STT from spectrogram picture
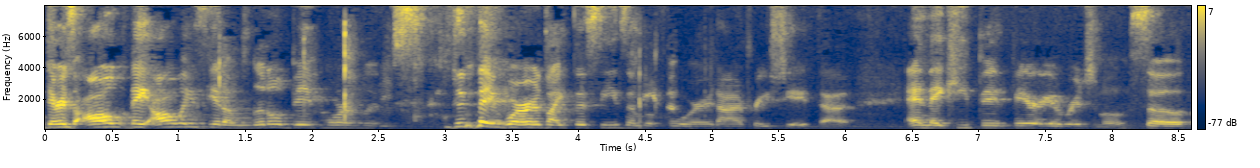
there's all they always get a little bit more loose than they were like the season before, and I appreciate that. And they keep it very original. So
